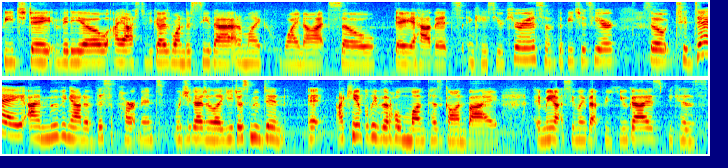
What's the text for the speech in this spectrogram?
beach day video. I asked if you guys wanted to see that and I'm like, why not? So there you have it in case you're curious of the beaches here. So today I'm moving out of this apartment, which you guys are like, you just moved in. It, I can't believe that whole month has gone by. It may not seem like that for you guys because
